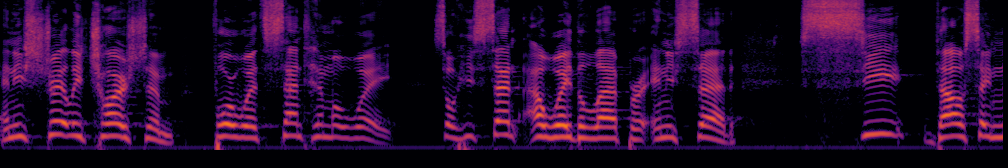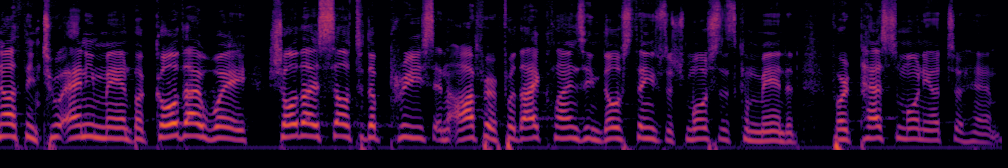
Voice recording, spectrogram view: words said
And he straightly charged him, forthwith sent him away. So he sent away the leper, and he said, See, thou say nothing to any man, but go thy way, show thyself to the priest, and offer for thy cleansing those things which Moses commanded for testimony unto him.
